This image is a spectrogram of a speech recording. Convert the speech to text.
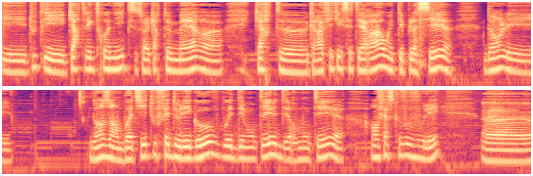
et toutes les cartes électroniques, que ce soit la carte mère, euh, carte graphique, etc., ont été placées dans les dans un boîtier tout fait de Lego. Vous pouvez le démonter, le remonter, euh, en faire ce que vous voulez. Euh,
